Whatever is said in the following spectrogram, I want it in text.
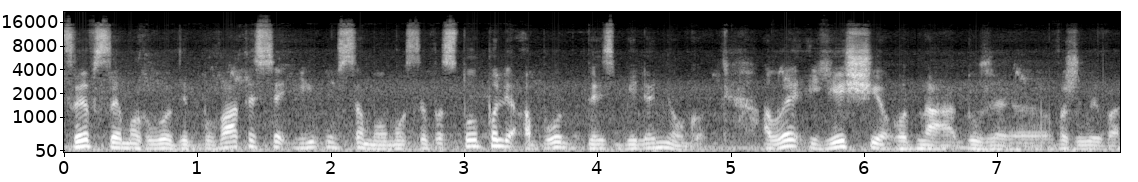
це все могло відбуватися і у самому Севастополі або десь біля нього. Але є ще одна дуже важлива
